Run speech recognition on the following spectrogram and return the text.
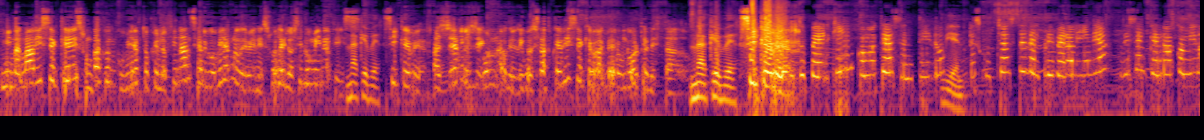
Mi mamá dice que es un banco encubierto que lo financia el gobierno de Venezuela y los Illuminatis. Na que ver. Sí que ver. Ayer le llegó un audio de WhatsApp que dice que va a haber un golpe de Estado. Na que ver. Sí que ver. Super King, ¿cómo te has sentido? Bien. ¿Escuchaste del primera línea? Dicen que no ha comido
